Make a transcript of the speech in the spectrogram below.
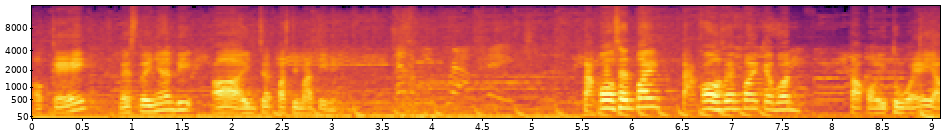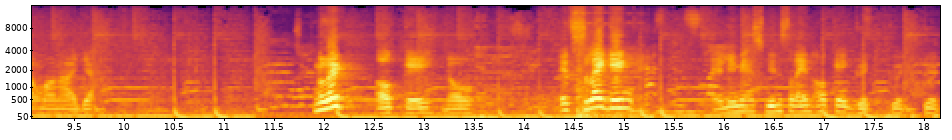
Oke, Leslie-nya di ah incer pasti mati nih. Takol senpai, takol senpai kebon. Takol itu we yang mana aja. Ngelik? Oke, no. It's lagging. Enemy has been slain. Oke, good, good, good.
